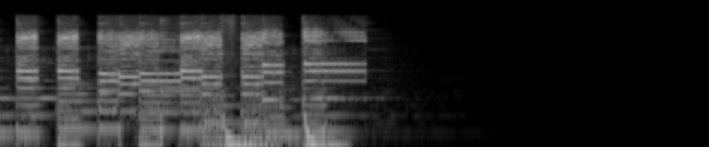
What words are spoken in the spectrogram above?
Bye.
